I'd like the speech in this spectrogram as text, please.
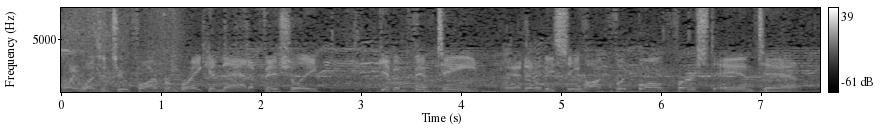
Well, he wasn't too far from breaking that. Officially, give him 15. And it'll be Seahawk football first and 10.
